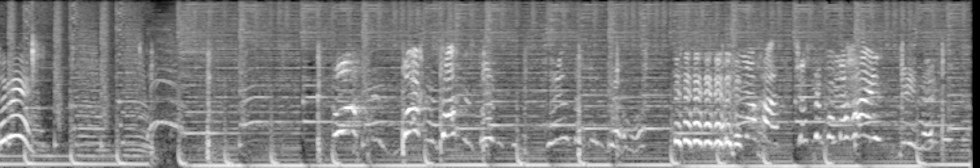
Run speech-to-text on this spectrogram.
три. Здохни, здохни, здохни, здохни. Що я так убило? minutes.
